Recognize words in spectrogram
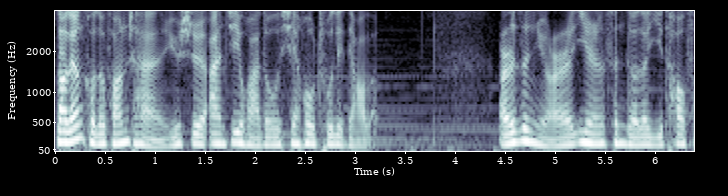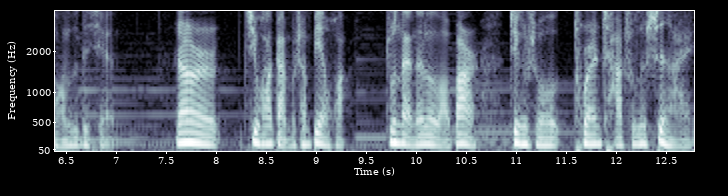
老两口的房产于是按计划都先后处理掉了，儿子女儿一人分得了一套房子的钱。然而计划赶不上变化，朱奶奶的老伴儿这个时候突然查出了肾癌。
